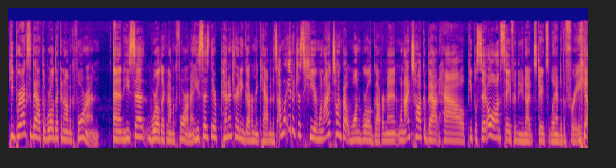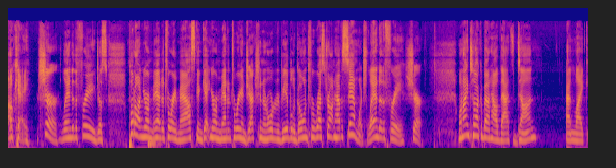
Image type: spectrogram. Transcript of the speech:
He brags about the World Economic Forum and he said World Economic Forum, and he says they're penetrating government cabinets. I want you to just hear when I talk about one world government, when I talk about how people say, "Oh, I'm safe in the United States, land of the free." okay, sure, land of the free. Just put on your mandatory mask and get your mandatory injection in order to be able to go into a restaurant and have a sandwich. Land of the free, sure. When I talk about how that's done, and like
